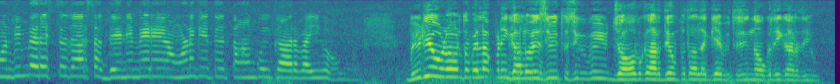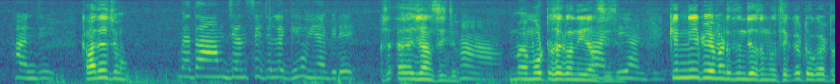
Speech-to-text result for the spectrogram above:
ਹੁਣ ਵੀ ਮੇਰੇ ਰਿਸ਼ਤੇਦਾਰ ਸੱਦੇ ਨੇ ਮੇਰੇ ਆਉਣਗੇ ਤੇ ਤਾਂ ਕੋਈ ਕਾਰਵਾਈ ਹੋਊਗੀ। ਵੀਡੀਓ ਬਣਾਉਣ ਤੋਂ ਪਹਿਲਾਂ ਆਪਣੀ ਗੱਲ ਹੋਈ ਸੀ ਵੀ ਤੁਸੀਂ ਕੋਈ ਜੌਬ ਕਰਦੇ ਹੋ ਪਤਾ ਲੱਗਿਆ ਵੀ ਤੁਸੀਂ ਨੌਕਰੀ ਕਰਦੇ ਹੋ। ਹਾਂਜੀ। ਕਾਹਦੇ ਚੋਂ? ਮੈਂ ਤਾਂ ਆਮ ਏਜੰਸੀ 'ਚ ਲੱਗੀ ਹੋਈ ਆ ਵੀਰੇ। ਏਜੰਸੀ 'ਚ? ਹਾਂ। ਮੈਂ ਮੋਟਰਸਾਈਕਲ ਦੀ ਏਜੰਸੀ 'ਚ। ਹਾਂਜੀ ਹਾਂਜੀ। ਕਿੰਨੀ ਪੇਮੈਂਟ ਦਿੰਦੇ ਆ ਤੁਹਾਨੂੰ ਉੱਥੇ ਘੱਟੋ ਘੱਟ?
